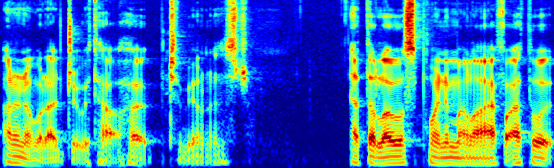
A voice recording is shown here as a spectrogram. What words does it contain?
I don't know what I'd do without hope, to be honest. At the lowest point in my life, I thought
